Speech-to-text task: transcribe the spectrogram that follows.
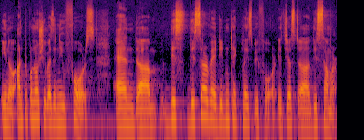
you know, entrepreneurship as a new force. And um, this, this survey didn't take place before. It's just uh, this summer.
